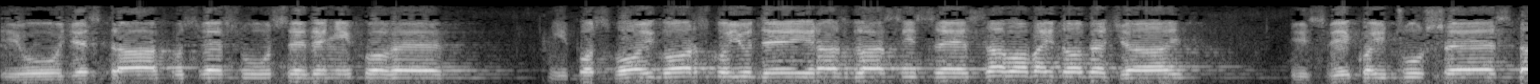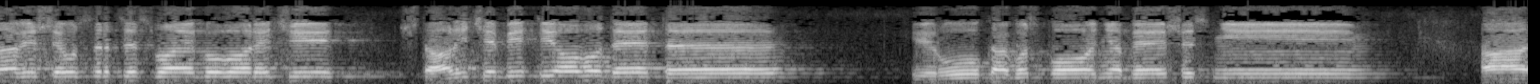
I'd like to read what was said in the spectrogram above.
i uđe strah u sve susede njihove, i po svoj gorskoj judeji razglasi se sav ovaj događaj, i svi koji čuše staviše u srce svoje govoreći, šta li će biti ovo dete? I ruka gospodnja beše s njim. A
